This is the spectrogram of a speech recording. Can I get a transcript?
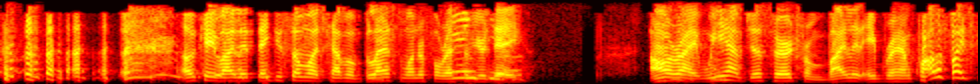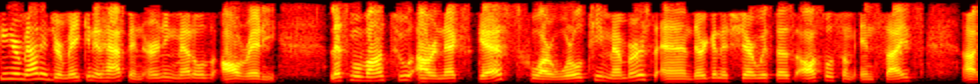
okay, Violet, thank you so much. Have a blessed, wonderful rest thank of your you. day. All right, we have just heard from Violet Abraham, qualified senior manager, making it happen, earning medals already. Let's move on to our next guests, who are World Team members, and they're going to share with us also some insights. Uh,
